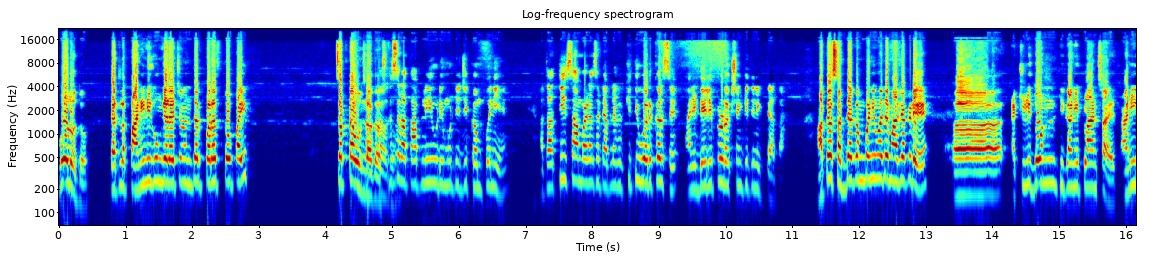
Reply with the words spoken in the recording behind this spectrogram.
गोल होतो. त्यातलं पाणी निघून गेल्याच्यानंतर परत तो पाईप चपटा होऊन जात असतो. सर आता आपली एवढी मोठी जी कंपनी आहे आता ती सांभाळण्यासाठी आपल्याकडे किती वर्कर्स आहे आणि डेली प्रोडक्शन किती निघते आता? आता सध्या कंपनीमध्ये माझ्याकडे ऍक्च्युली दोन ठिकाणी प्लांट्स आहेत. आणि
